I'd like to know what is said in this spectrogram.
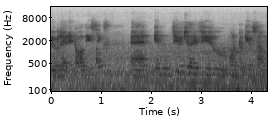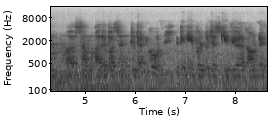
We will edit all these things. And in future, if you want to give some uh, some other person to that code, you can able to just give your account and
